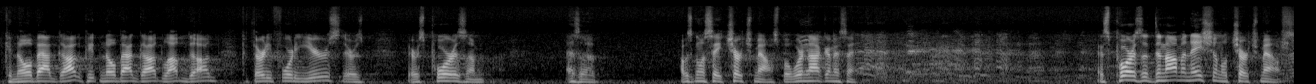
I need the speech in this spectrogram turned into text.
You can know about God, people know about God, love God for 30, 40 years. They're as, they're as poor as a, as a, I was going to say church mouse, but we're not going to say. As poor as a denominational church mouse.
